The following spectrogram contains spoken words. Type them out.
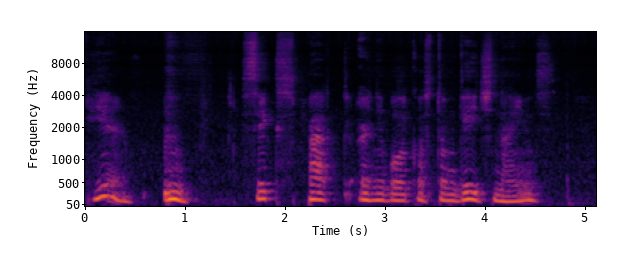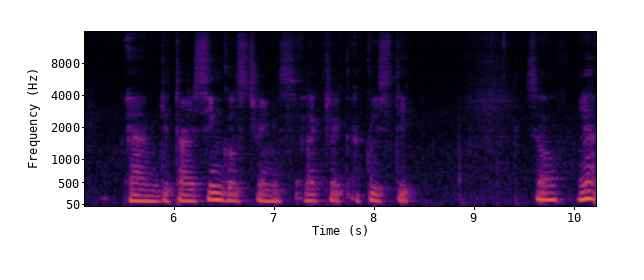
here six pack Ball custom gauge 9s um, guitar single strings electric acoustic. So yeah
